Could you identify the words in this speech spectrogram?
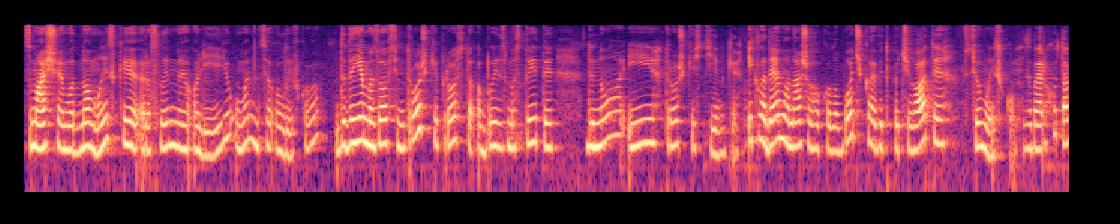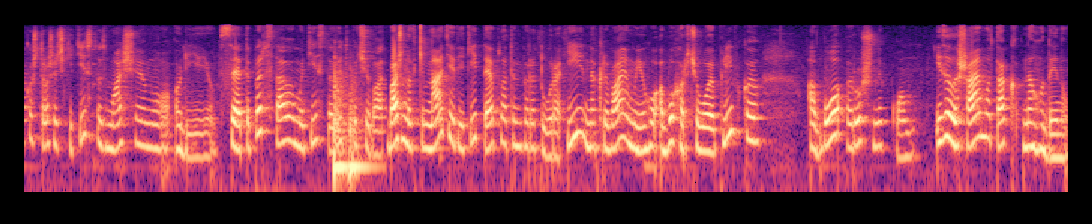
змащуємо дно миски рослинною олією. У мене це оливкова. Додаємо зовсім трошки, просто аби змастити дно і трошки стінки. І кладемо нашого колобочка відпочивати в цю миску. Зверху також трошечки тісто змащуємо олією. Все, тепер ставимо тісто відпочивати. Бажано в кімнаті, в якій тепла температура, і накриваємо його або харчовою плівкою, або рушником. І залишаємо так на годину.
